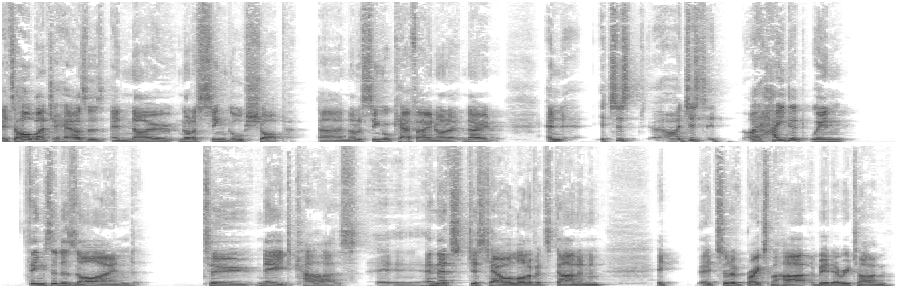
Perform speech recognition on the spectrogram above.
it's a whole bunch of houses and no, not a single shop, uh, not a single cafe, not a no, and it's just I just it, I hate it when things are designed to need cars, and that's just how a lot of it's done, and it it sort of breaks my heart a bit every time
